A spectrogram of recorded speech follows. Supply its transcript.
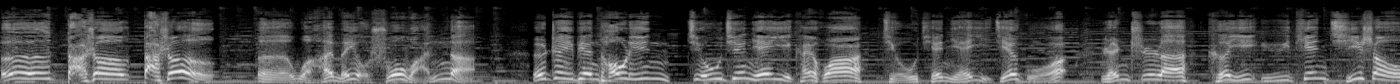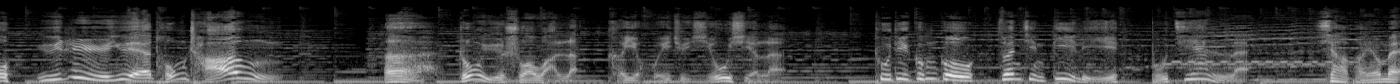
呃，大圣，大圣。呃，我还没有说完呢。呃，这片桃林九千年一开花，九千年一结果，人吃了可以与天齐寿，与日月同长。啊，终于说完了，可以回去休息了。土地公公钻进地里不见了。小朋友们，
